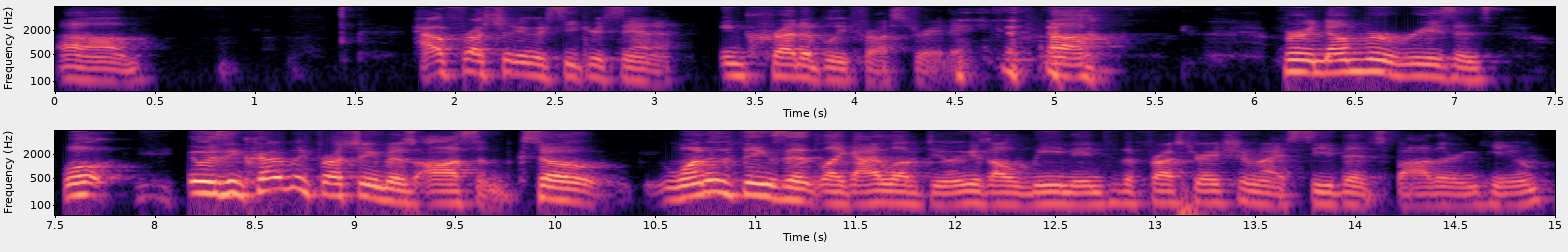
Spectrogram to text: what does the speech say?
Um, how frustrating was Secret Santa? Incredibly frustrating uh, for a number of reasons. Well, it was incredibly frustrating, but it was awesome. So one of the things that like I love doing is I'll lean into the frustration when I see that it's bothering Hume.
